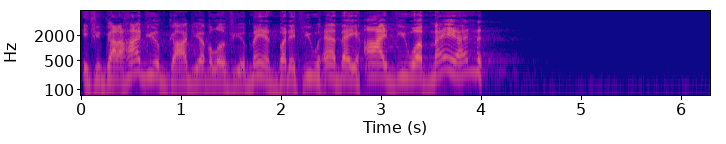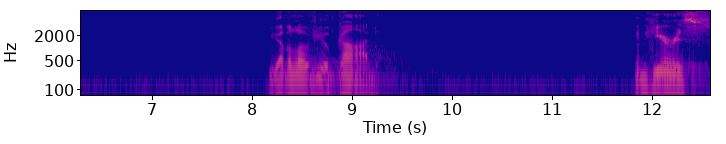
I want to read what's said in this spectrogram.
if you've got a high view of God, you have a low view of man. But if you have a high view of man, you have a low view of God. And here is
